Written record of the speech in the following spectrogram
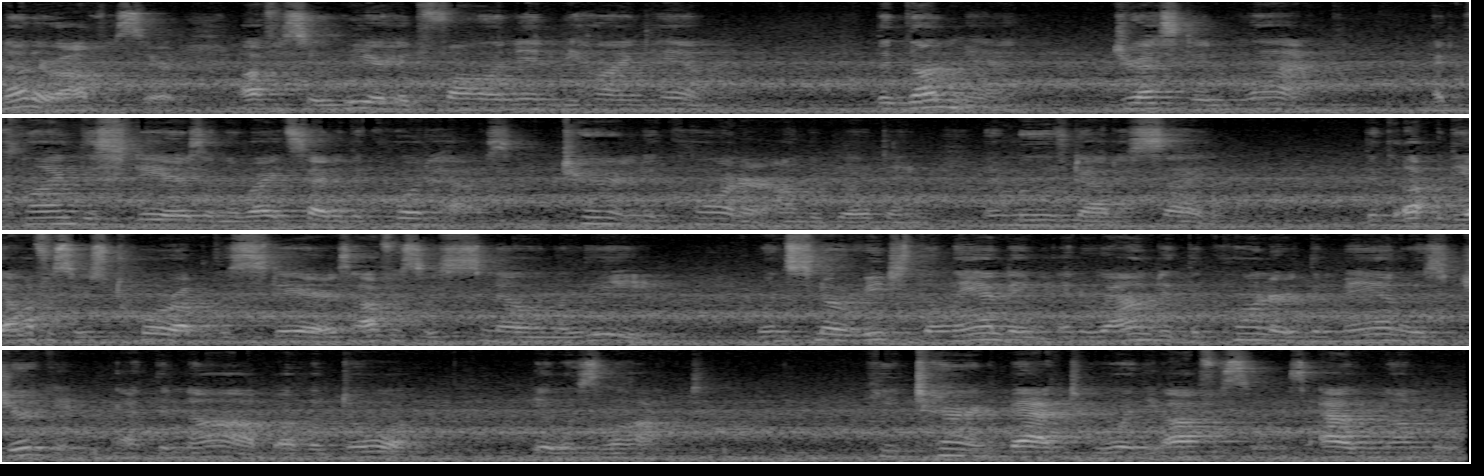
another officer, Officer Weir, had fallen in behind him. The gunman, dressed in black, had climbed the stairs on the right side of the courthouse turned a corner on the building and moved out of sight. The, uh, the officers tore up the stairs, Officer Snow in the lead. When Snow reached the landing and rounded the corner, the man was jerking at the knob of a door. It was locked. He turned back toward the officers, outnumbered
